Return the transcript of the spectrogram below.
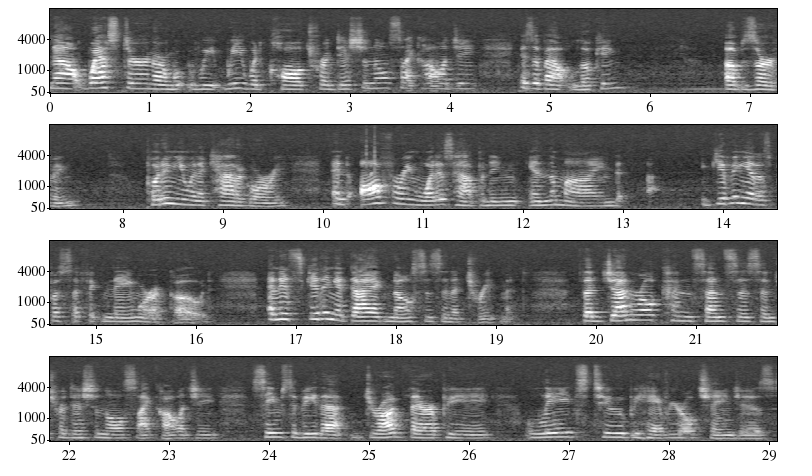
Now, Western, or we, we would call traditional psychology, is about looking, observing, putting you in a category, and offering what is happening in the mind, giving it a specific name or a code. And it's getting a diagnosis and a treatment. The general consensus in traditional psychology seems to be that drug therapy leads to behavioral changes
